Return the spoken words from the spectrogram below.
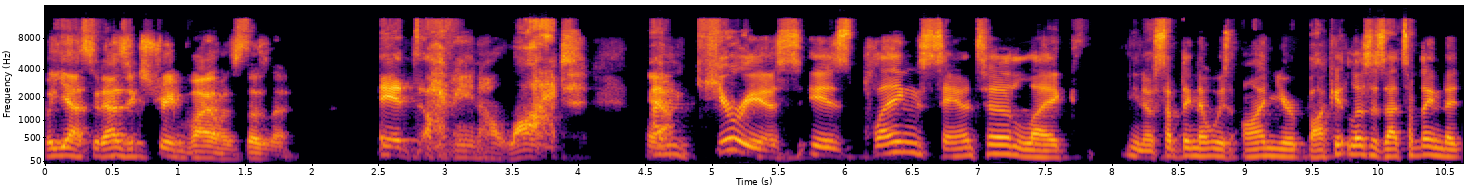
But yes, it has extreme violence, doesn't it? It I mean a lot. Yeah. I'm curious, is playing Santa like you know something that was on your bucket list? Is that something that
